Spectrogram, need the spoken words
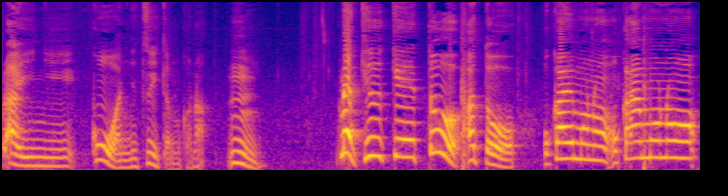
ぐらいに公安に着いたのかな。うん。まあ、休憩と、あと、お買い物、お買い物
